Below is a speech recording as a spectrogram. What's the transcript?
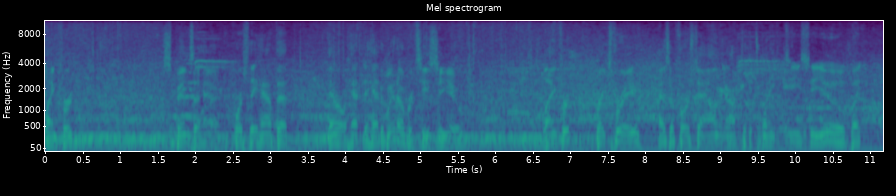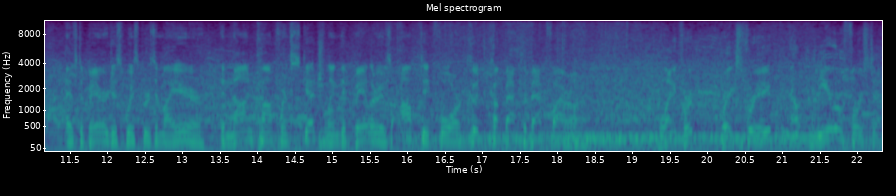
Langford spins ahead. Of course, they have that narrow head-to-head win over TCU. Langford breaks free, has a first down out to the 28. TCU, but as the Bear just whispers in my ear, the non-conference scheduling that Baylor has opted for could come back to backfire on them. Langford breaks free, out near a first down.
